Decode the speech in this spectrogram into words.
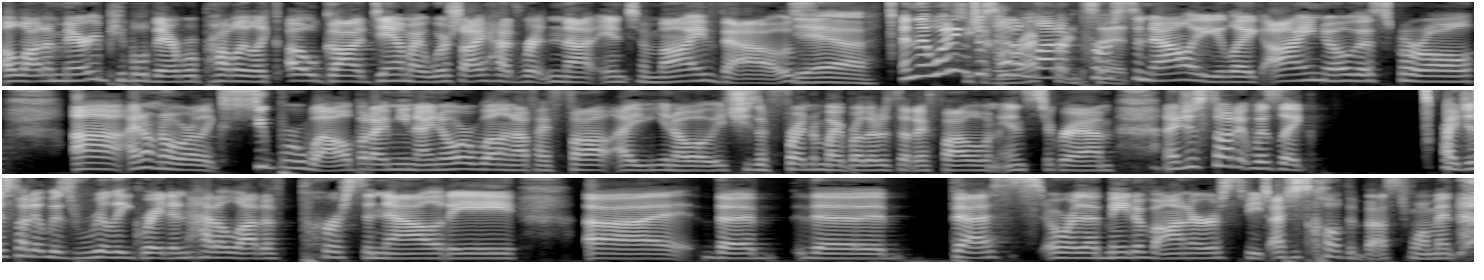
a lot of married people there were probably like oh god damn i wish i had written that into my vows Yeah. and the wedding So just had a lot of reference it. personality. Like I know this girl. Uh, I don't know her like super well, but I mean I know her well enough. I follow. I you know she's a friend of my brother's that I follow on Instagram. And I just thought it was like. I just thought it was really great and had a lot of personality. Uh, the the best or the maid of honor speech. I just call it the best woman.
